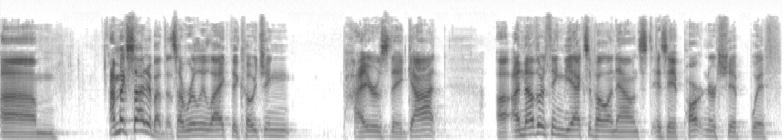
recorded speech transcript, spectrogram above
Um, I'm excited about this. I really like the coaching hires they got. Uh, another thing the XFL announced is a partnership with,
